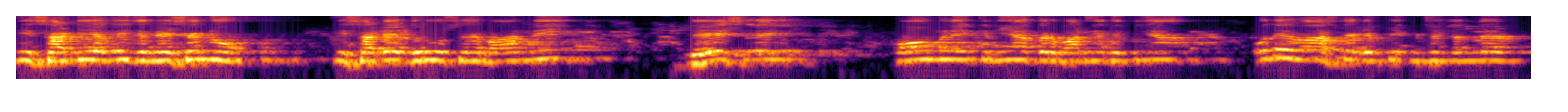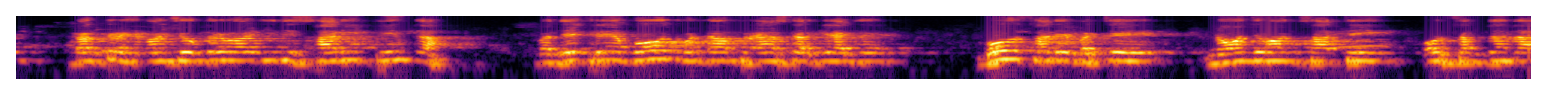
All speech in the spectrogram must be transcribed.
ਕਿ ਸਾਡੀ ਅਗਲੀ ਜਨਰੇਸ਼ਨ ਨੂੰ ਕਿ ਸਾਡੇ ਗੁਰੂ ਸਾਹਿਬਾਨ ਨੇ ਦੇਸ਼ ਲਈ, ਕੌਮ ਲਈ ਕਿੰਨੀਆਂ ਕੁਰਬਾਨੀਆਂ ਦਿੱਤੀਆਂ। ਉਹਦੇ ਵਾਸਤੇ deputy commissioner general doctor Himanshu Agarwal ji ਦੀ ਸਾਰੀ ਟੀਮ ਦਾ ਮੈਂ ਦੇਖ ਰਿਹਾ, ਬਹੁਤ ਵੱਡਾ ਪ੍ਰਯਾਸ ਕਰਕੇ ਅੱਜ ਬਹੁਤ ਸਾਰੇ ਬੱਚੇ, ਨੌਜਵਾਨ ਸਾਥੀ ਔਰ ਸੰਗਤਾਂ ਦਾ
